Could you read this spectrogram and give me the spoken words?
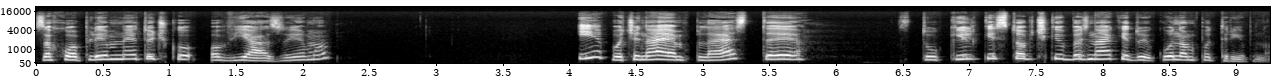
захоплюємо ниточку, обв'язуємо і починаємо плести ту кількість стопчиків без накиду, яку нам потрібно.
